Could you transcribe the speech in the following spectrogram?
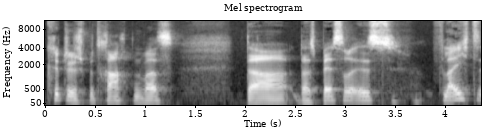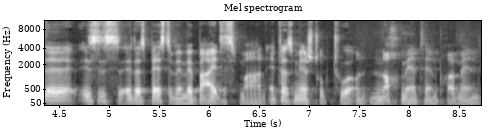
kritisch betrachten, was da das Bessere ist, vielleicht äh, ist es äh, das Beste, wenn wir beides machen. Etwas mehr Struktur und noch mehr Temperament.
